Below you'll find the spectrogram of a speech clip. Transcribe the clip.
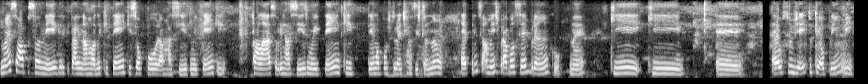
Não é só a pessoa negra que está ali na roda que tem que se opor ao racismo e tem que falar sobre racismo e tem que ter uma postura antirracista, não. É principalmente para você branco, né? Que, que é, é o sujeito que oprime,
